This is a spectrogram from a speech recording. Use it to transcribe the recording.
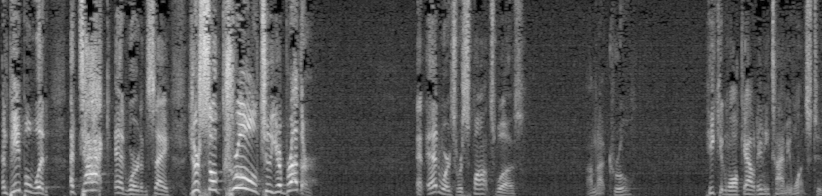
And people would attack Edward and say, You're so cruel to your brother. And Edward's response was, I'm not cruel. He can walk out anytime he wants to.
